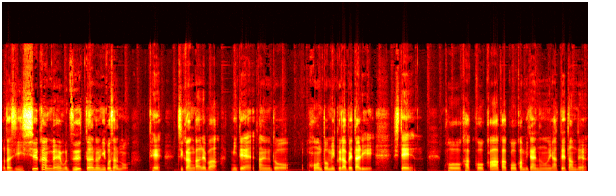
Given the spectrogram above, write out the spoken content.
私一週間ぐらいもずっとあのニコさんの手、時間があれば見て、あのと、本と見比べたりして、こう書こうか、ああ書こうかみたいなのをやってたんで、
